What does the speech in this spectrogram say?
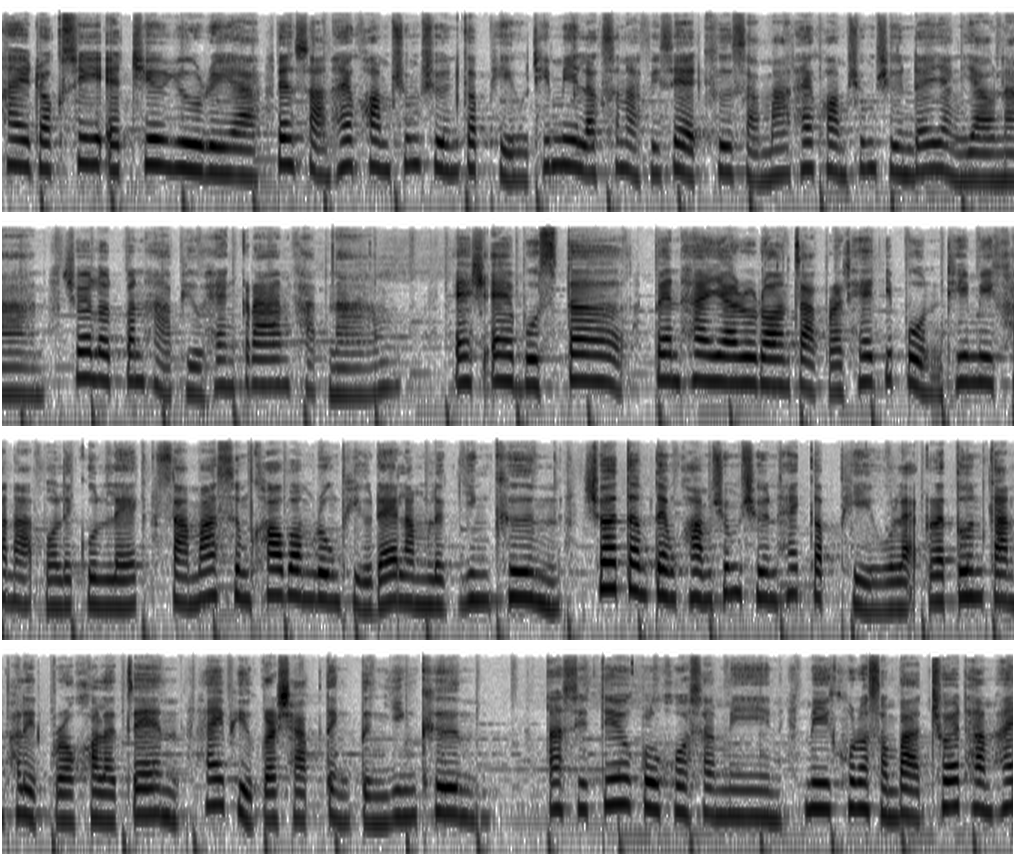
Hydroxyethyl Urea เป็นสารให้ความชุ่มชื้นกับผิวที่มีลักษณะพิเศษ คือสามารถให้ความชุ่มชื้นได้อย่างยาวนาน ช่วยลดปัญหาผิวแห้งกร้านขาดน้ำ HA Booster เป็นไฮยาลูรอนจากประเทศญี่ปุ่นที่มีขนาดโมเลกุลเล็ก สามารถซึมเข้าบำรุงผิวได้ล้ำลึกยิ่งขึ้น ช่วยเติมเต็มความชุ่มชื้นให้กับผิว และกระตุ้นการผลิต Procollagen ให้ผิวกระชับเต่งตึงยิ่งขึ้น Acetyl Glucosamine มีคุณสมบัติช่วยทำให้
